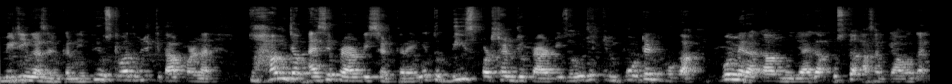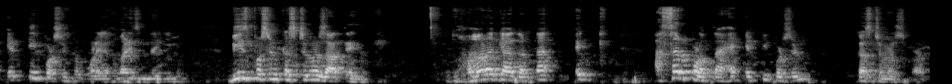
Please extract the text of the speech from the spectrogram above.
मीटिंग अटेंड करनी है, फिर उसके बाद मुझे किताब पढ़ना है तो हम जब ऐसे प्रायोरिटी सेट करेंगे तो 20 परसेंट जो प्रायोरिटीज होगी, जो इंपॉर्टेंट होगा, वो मेरा काम हो जाएगा, उसका असर क्या होगा 80 परसेंट पर पड़ेगा हमारी ज़िंदगी में। 20 परसेंट कस्टमर्स आते हैं तो हमारा क्या करता है, एक असर पड़ता है 80 परसेंट कस्टमर्स पर।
